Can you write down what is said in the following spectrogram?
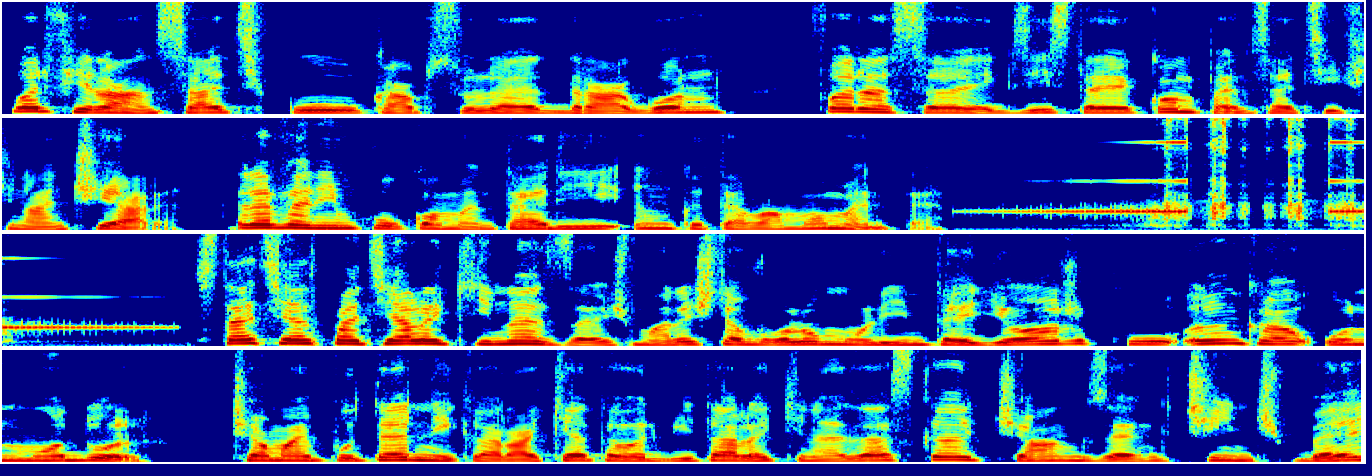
vor fi lansați cu capsule Dragon, fără să existe compensații financiare. Revenim cu comentarii în câteva momente. Stația spațială chineză își mărește volumul interior cu încă un modul. Cea mai puternică rachetă orbitală chinezească, Changzheng 5B,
